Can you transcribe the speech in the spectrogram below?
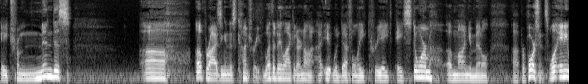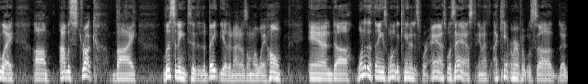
a tremendous uh, uprising in this country, whether they like it or not. It would definitely create a storm of monumental uh, proportions. Well, anyway, um, I was struck by listening to the debate the other night. I was on my way home. And uh, one of the things, one of the candidates were asked was asked, and I, I can't remember if it was uh, the,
